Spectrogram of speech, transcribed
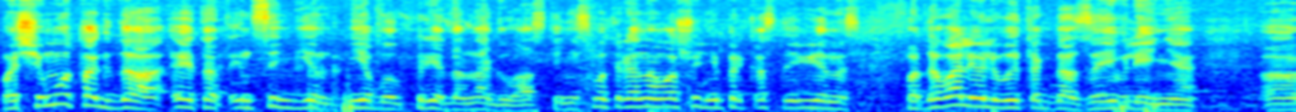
Почему тогда этот инцидент не был предан огласке, несмотря на вашу неприкосновенность? Подавали ли вы тогда заявление э,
